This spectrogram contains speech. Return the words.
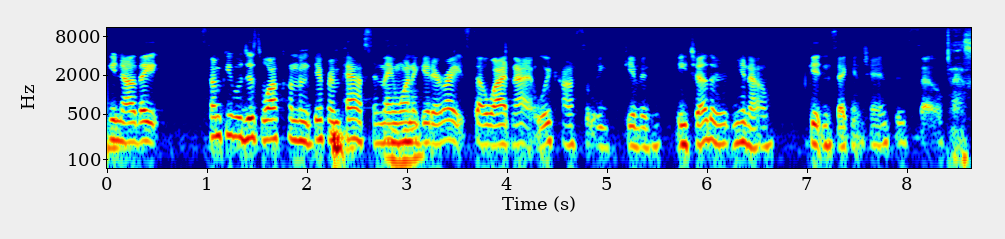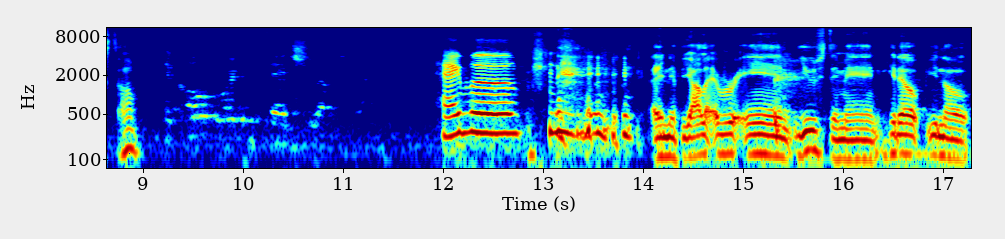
you know, they, some people just walk on a different paths and they want to get it right. So why not? We're constantly giving each other, you know, getting second chances. So That's dope. Nicole Gordon said she loves you guys. Hey, boo. And if y'all are ever in Houston, man, hit up, you know,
